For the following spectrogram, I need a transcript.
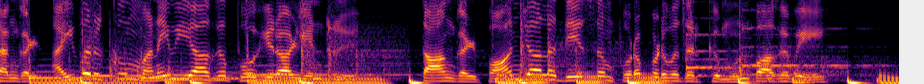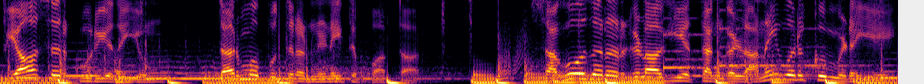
தங்கள் ஐவருக்கும் மனைவியாக போகிறாள் என்று தாங்கள் பாஞ்சால தேசம் புறப்படுவதற்கு முன்பாகவே வியாசர் கூறியதையும் தர்மபுத்திரர் நினைத்து பார்த்தார். சகோதரர்களாகிய தங்கள் அனைவருக்கும் இடையே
